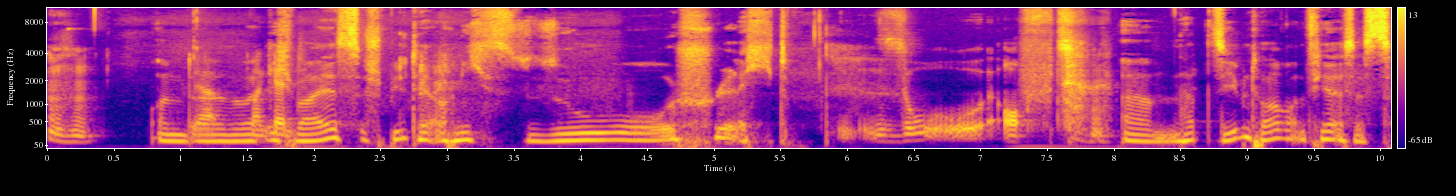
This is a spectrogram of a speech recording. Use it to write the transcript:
Mhm. Und Ja, äh, soweit ich kennt. weiß, spielt er auch nicht so schlecht. So oft. Ähm, hat sieben Tore und vier Assists.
